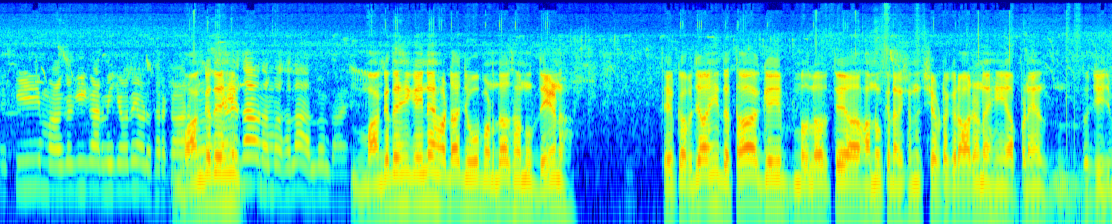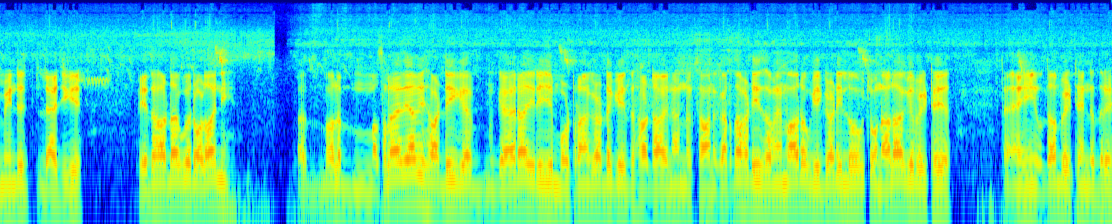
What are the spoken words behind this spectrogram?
ਤੇ ਕੀ ਮੰਗ ਕੀ ਕਰਨੀ ਚਾਹੁੰਦੇ ਹੁਣ ਸਰਕਾਰ? ਮੰਗ ਕੋਲ? ਤੇ ਕਿਹੜੇ ਅਸੀਂ- ਹਿਸਾਬ ਨਾਲ ਮਸਲਾ ਹੱਲ ਹੁੰਦਾ ਹੈ? ਮੰਗਦੇ ਅਸੀਂ ਕਹਿੰਦੇ ਸਾਡਾ ਜੋ ਬਣਦਾ ਸਾਨੂੰ ਦੇਣ। ਤੇ ਕਬਜ਼ਾ ਅਸੀਂ ਦਿੱਤਾ ਅੱਗੇ ਮਤਲਬ ਤੇ ਆਹ ਸਾਨੂੰ ਕਨੈਕਸ਼ਨ ਸ਼ਿਫਟ ਕਰਾ ਦੇਣ ਅਸੀਂ ਆਪਣੇ ਦੂਜੀ ਜ਼ਮੀਨ ਤੇ ਲੈ ਜਾਈਏ। ਇਹ ਤਾਂ ਸਾਡਾ ਕੋਈ ਰੌਲਾ ਨਹੀਂ। ਮਤਲਬ ਮਸਲਾ ਇਹ ਆ ਵੀ ਸਾਡੀ ਗੈ- ਗੈਰ ਹਾਜ਼ਰੀ 'ਚ ਮੋਟਰਾਂ ਕੱਢ ਕੇ ਤੇ ਸਾਡਾ ਇਹਨਾਂ ਨੇ ਨੁਕਸਾਨ ਕਰਤਾ ਸਾਡੀ ਸਮੇਂ ਮਾਰ ਹੋ ਗਈ ਗਾੜੀ ਲੋਕ ਝੋਨਾ ਲਾ ਕੇ ਬੈਠੇ ਆ ਤੇ ਅਸੀਂ ਉਦਾਂ ਬੈਠੇ ਨਿੱਧਰੇ।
